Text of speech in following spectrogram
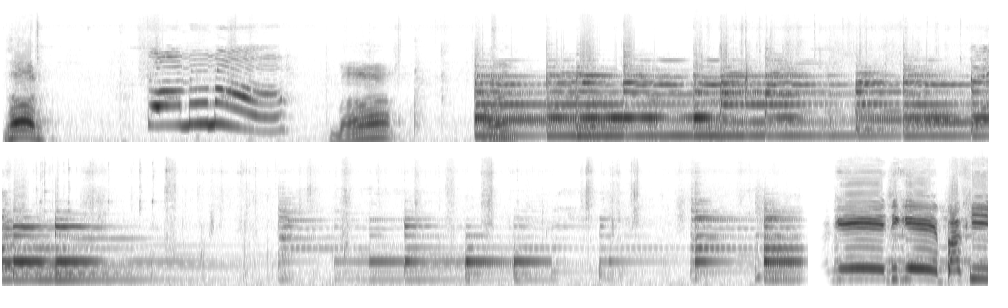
ধর। বাবা এদিকে, পাখি।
